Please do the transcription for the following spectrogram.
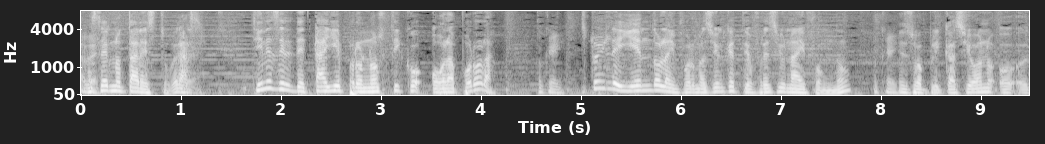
a ver. hacer notar esto. Verás. Tienes el detalle pronóstico hora por hora. Ok, Estoy leyendo la información que te ofrece un iPhone, ¿no? ok, En su aplicación o-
